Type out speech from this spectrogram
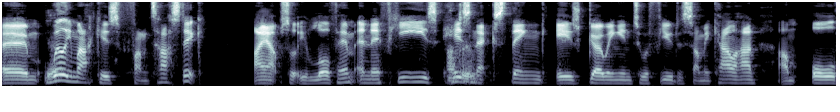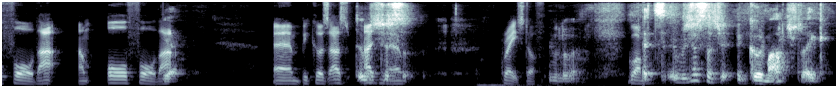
Um, Yeah. Willie Mack is fantastic. I absolutely love him, and if he's I his do. next thing is going into a feud with Sami Callihan, I'm all for that. I'm all for that. Um, because as It was as you know, just great stuff. It. Go on. It's it was just such a, good match. Like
